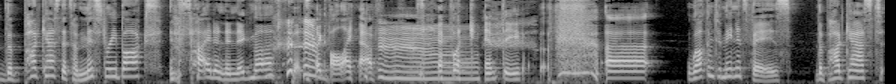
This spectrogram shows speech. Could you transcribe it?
the podcast that's a mystery box inside an enigma. That's like all I have. I have like empty. Uh, welcome to maintenance phase, the podcast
